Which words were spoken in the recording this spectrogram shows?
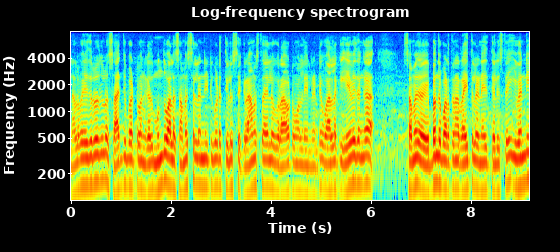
నలభై ఐదు రోజుల్లో సాధ్యపడటం అని కాదు. ముందు వాళ్ళ సమస్యలన్నిటి కూడా తెలుస్తాయి గ్రామ స్థాయిలో రావటం వల్ల ఏంటంటే వాళ్ళకి ఏ విధంగా సమ ఇబ్బంది పడుతున్న రైతులు అనేది తెలుస్తాయి ఇవన్నీ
